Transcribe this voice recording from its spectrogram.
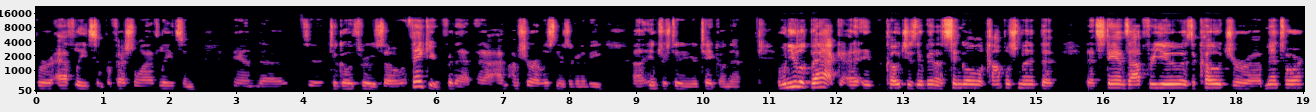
for athletes and professional athletes, and and uh, to go through. So thank you for that. Uh, I'm, I'm sure our listeners are going to be interested in your take on that. And when you look back, coach, has there been a single accomplishment that that stands out for you as a coach or a mentor?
